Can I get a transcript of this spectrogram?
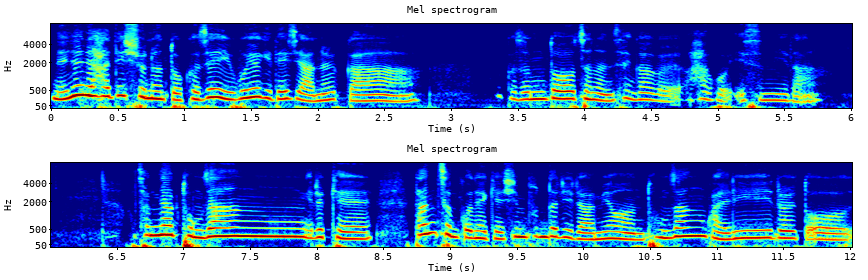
내년에 핫이슈는 또 그제 2구역이 되지 않을까 그 정도 저는 생각을 하고 있습니다. 청약 통장 이렇게 당첨권에 계신 분들이라면 통장 관리를 또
